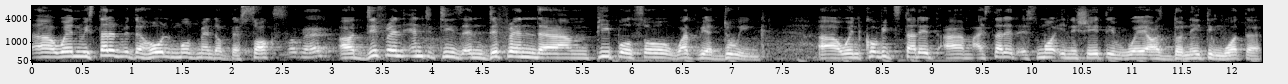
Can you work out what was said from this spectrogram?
uh, when we started with the whole movement of the socks, Okay. uh, different entities and different um, people saw what we are doing. Uh, when COVID started, um, I started a small initiative where I was donating water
